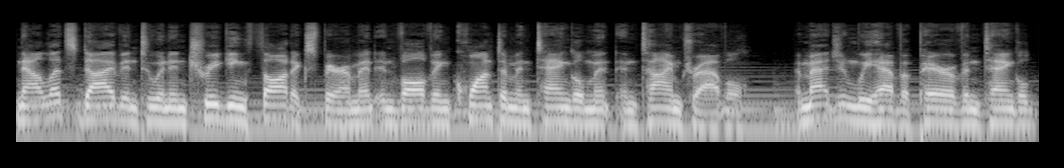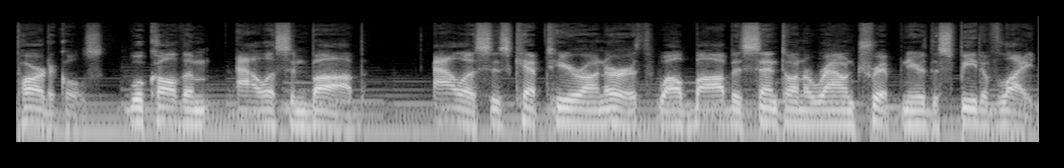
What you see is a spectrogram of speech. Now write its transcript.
Now let's dive into an intriguing thought experiment involving quantum entanglement and time travel. Imagine we have a pair of entangled particles. We'll call them Alice and Bob. Alice is kept here on Earth while Bob is sent on a round trip near the speed of light.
